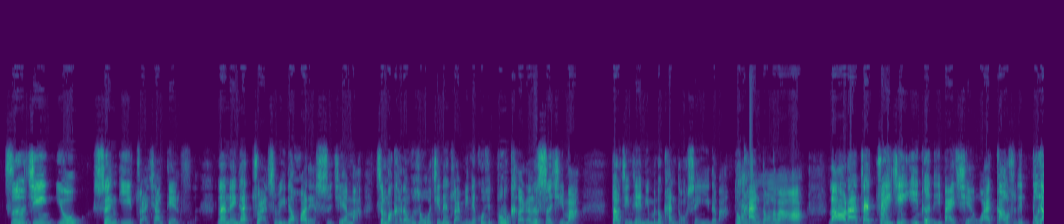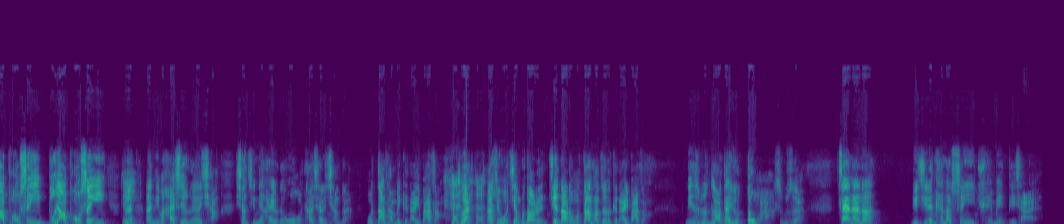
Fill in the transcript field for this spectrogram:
资金由生医转向电子，那人家转是不是一定要花点时间嘛？怎么可能会说我今天转明天过去？不可能的事情嘛！到今天你们都看懂生医的吧？都看懂了吧？啊！然后呢，在最近一个礼拜前，我还告诉你不要碰生医，不要碰生医，对不对？那你们还是有人要抢，像今天还有人问我，他要下去抢短，我当场没给他一巴掌，对吧？啊，所以我见不到人，见到人我当场真的给他一巴掌。你是不是脑袋有洞啊？是不是？再来呢？你今天看到生医全面跌下来，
